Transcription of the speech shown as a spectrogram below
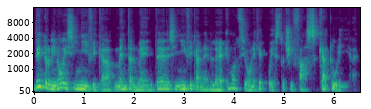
Dentro di noi significa mentalmente, significa nelle emozioni che questo ci fa scaturire.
